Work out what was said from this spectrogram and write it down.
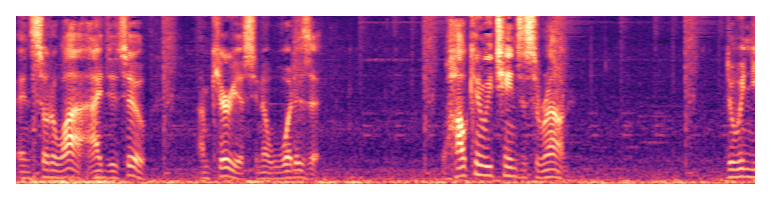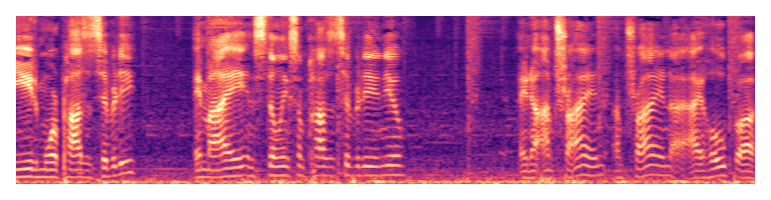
and so do I, I do too. I'm curious, you know, what is it? How can we change this around? Do we need more positivity? Am I instilling some positivity in you? You know, I'm trying. I'm trying. I, I hope. Uh,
